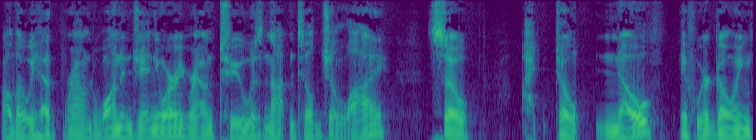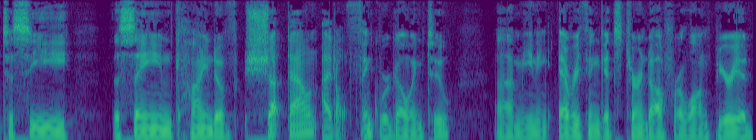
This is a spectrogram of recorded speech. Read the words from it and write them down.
Although we had round one in January, round two was not until July. So I don't know if we're going to see the same kind of shutdown. I don't think we're going to, uh, meaning everything gets turned off for a long period.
